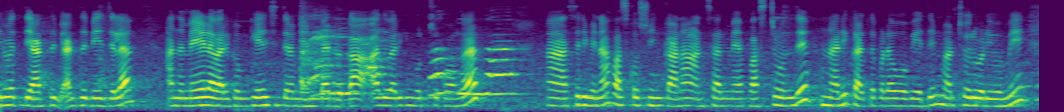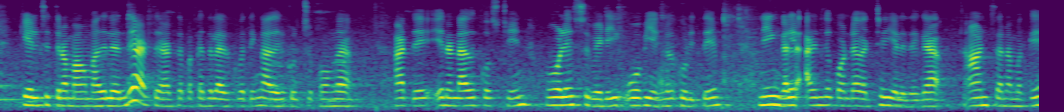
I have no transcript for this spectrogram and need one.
இருபத்தி அடுத்த அடுத்த பேஜில் அந்த மேலே வரைக்கும் கேள்ச்சித்திரம் என்பர் இருக்கா அது வரைக்கும் குறிச்சுக்கோங்க சரிவினா ஃபஸ்ட் கொஸ்டினுக்கான ஆன்சர் மே. ஃபஸ்ட்டு வந்து முன்னாடி கருத்துப்பட ஓவியத்தின் மற்றொரு வடிவமே கேள்ச்சித்திரமாகும் அதுலேருந்து அடுத்த அடுத்த பக்கத்தில் இருக்குது பார்த்திங்கன்னா அதில் குறிச்சிக்கோங்க. அடுத்து இரண்டாவது கொஸ்டின் ஓலை சுவடி ஓவியங்கள் குறித்து நீங்கள் அறிந்து கொண்டவற்றை எழுதுக. ஆன்சர் நமக்கு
